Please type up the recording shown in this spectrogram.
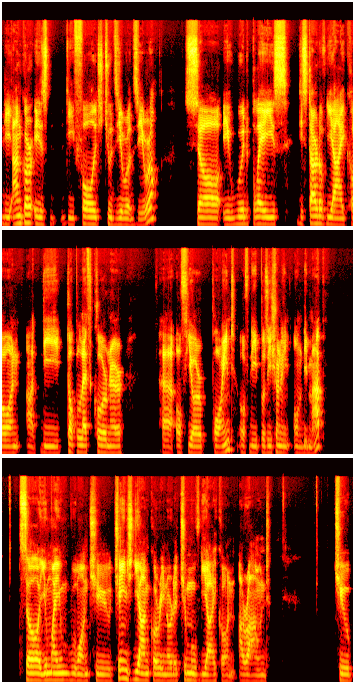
the anchor is default to zero, zero. So it would place the start of the icon at the top left corner uh, of your point of the positioning on the map. So you might want to change the anchor in order to move the icon around to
